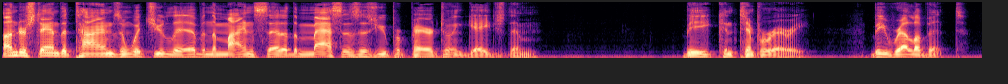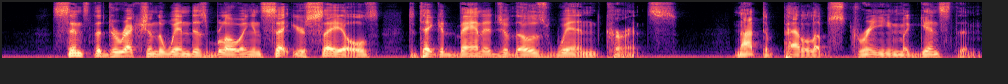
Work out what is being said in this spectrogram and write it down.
Understand the times in which you live and the mindset of the masses as you prepare to engage them. Be contemporary be relevant. Sense the direction the wind is blowing and set your sails to take advantage of those wind currents, not to paddle upstream against them.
